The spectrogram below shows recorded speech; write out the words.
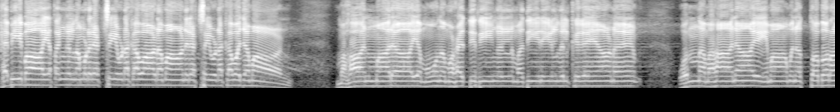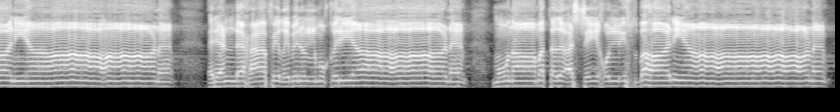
ഹബീബായ തങ്ങൾ നമ്മുടെ രക്ഷയുടെ കവാടമാണ് രക്ഷയുടെ കവചമാണ്. മഹാന്മാരായ മൂന്ന് മുഹദ്ദിദീങ്ങൾ മദീനയിൽ നിൽക്കുകയാണ്. ഒന്ന് മഹാനായ ഇമാമുന തബറാനിയാണ്. രണ്ട് ഹാഫിൽ ഇബ്നുൽ മുഖരിയാണ്. മൂന്നാമത്തത് അഷേഖുൽ ഇസ്ബഹാനിയാണ്.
